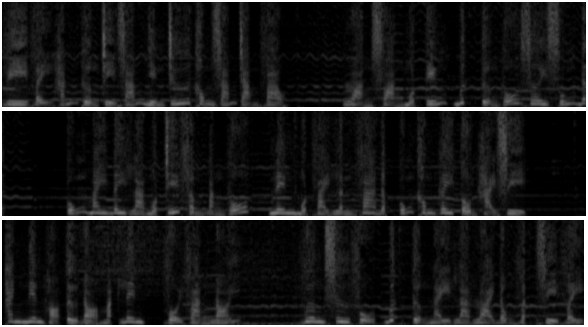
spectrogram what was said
Vì vậy hắn thường chỉ dám nhìn chứ không dám chạm vào. Loảng xoảng một tiếng bức tượng gỗ rơi xuống đất. Cũng may đây là một chế phẩm bằng gỗ, nên một vài lần va đập cũng không gây tổn hại gì. Thanh niên họ từ đỏ mặt lên, vội vàng nói. Vương sư phụ, bức tượng này là loài động vật gì vậy?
